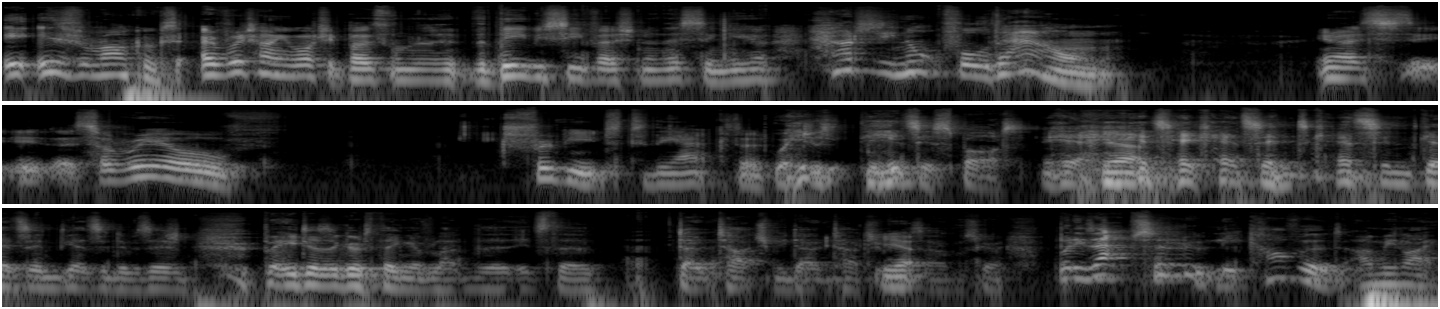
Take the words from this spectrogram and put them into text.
it is remarkable because every time you watch it, both on the, the BBC version and this thing, you go, "How did he not fall down?" You know, it's it, it's a real tribute to the actor. Well, he, Just- he hits his spot. Yeah, Yeah. He, gets, he gets in, gets in, gets in, gets into position. But he does a good thing of like the it's the "Don't touch me, don't touch me." Yeah. so But he's absolutely covered. I mean, like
